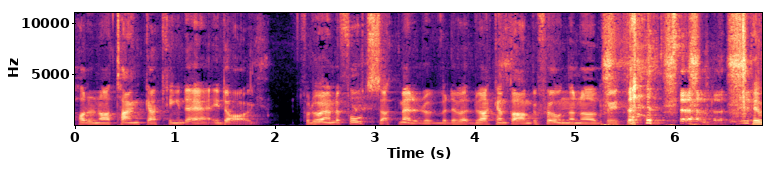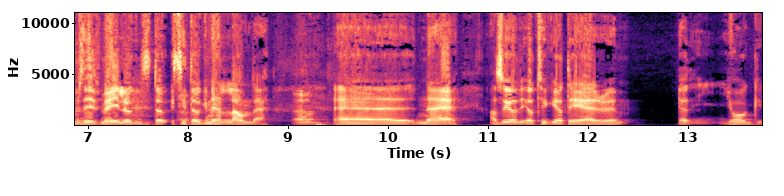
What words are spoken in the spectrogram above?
har du några tankar kring det idag? För du har ändå fortsatt med det. Du, du, du verkar inte ha ambitionen att byta ut det. Ja, precis. Men jag gillar att sitta, sitta och gnälla om det. Um, Eh, nej, alltså jag, jag tycker att det är... Jag,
